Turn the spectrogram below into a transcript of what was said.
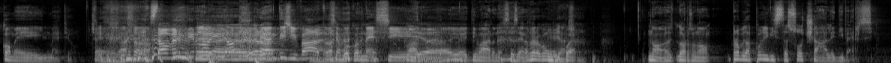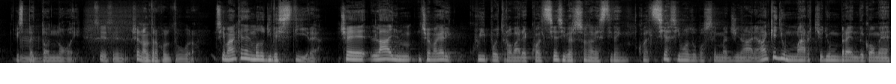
come il meteo. Cioè, Stavo per dirlo Eh, io, eh, mi però- hai anticipato. Siamo connessi eh, io e Di Marno stasera, però Mi comunque no, loro sono proprio dal punto di vista sociale diversi rispetto Mm. a noi. Sì, sì, c'è un'altra cultura. Sì, ma anche nel modo di vestire. Cioè, là il- cioè magari qui puoi trovare qualsiasi persona vestita in qualsiasi modo tu possa immaginare, anche di un marchio, di un brand come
